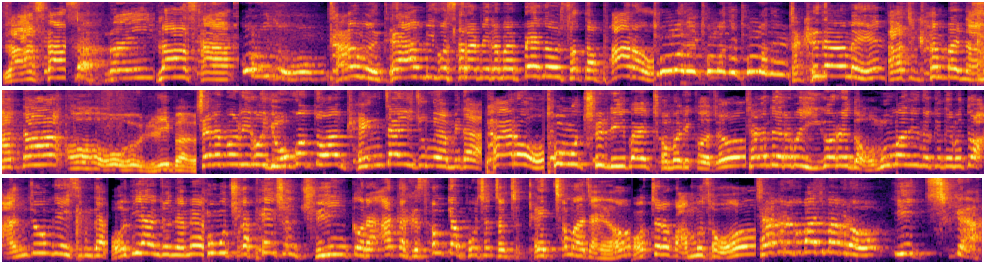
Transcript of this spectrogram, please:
라삭 사라이 라삭 꼬르동 다음은 대한민국 사람이라면 빼놓을 수 없다 바로 통마늘 통마늘 통마늘 자 그 다음에 아직 한 발 남았다 어어 리발 자 여러분 그리고 요것 또한 굉장히 중요합니다 바로 통후추 리발 저머리 거죠 자 근데 여러분 이거를 너무 많이 넣게 되면 또 안 좋은 게 있습니다 어디에 안 좋냐면 통후추가 펜션 주인 거라 아까 그 성격 보셨죠 저 개체 처 맞아요. 어쩌라고 안 무서워? 자 그리고 마지막으로 이 치가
